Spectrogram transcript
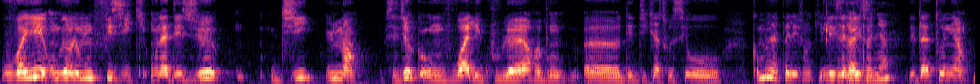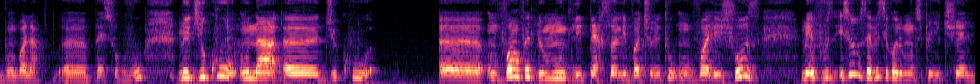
vous voyez, on est dans le monde physique, on a des yeux dits humains. C'est-à-dire qu'on voit les couleurs, bon, euh, dédicace aussi aux. Comment on appelle les gens qui. Les daltoniens les daltoniens. Bon, voilà, euh, paix sur vous. Mais du coup, on a, euh, du coup, euh, on voit en fait le monde, les personnes, les voitures et tout, on voit les choses. Mais vous, est-ce que vous savez c'est quoi le monde spirituel?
